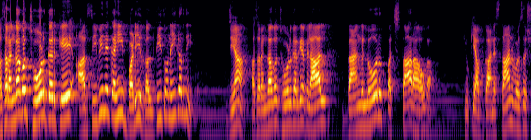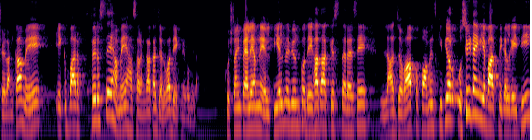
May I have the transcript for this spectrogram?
हसरंगा को छोड़ करके आरसीबी ने कहीं बड़ी गलती तो नहीं कर दी? जी हाँ हसरंगा को छोड़ करके फ़िलहाल बैंगलोर पछता रहा होगा, क्योंकि अफ़गानिस्तान वर्सेस श्रीलंका में एक बार फिर से हमें हसरंगा का जलवा देखने को मिला। कुछ टाइम पहले हमने एलपीएल में भी उनको देखा था, किस तरह से लाजवाब परफॉर्मेंस की थी, और उसी टाइम ये बात निकल गई थी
